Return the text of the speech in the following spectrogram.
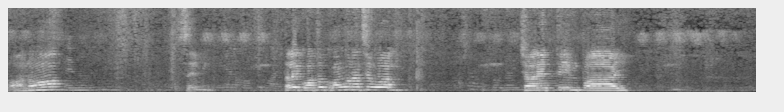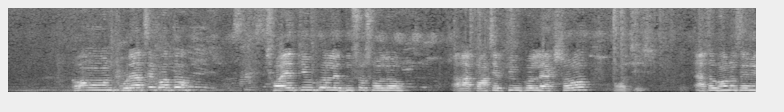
ঘন সেমি। তাহলে কত কমন আছে বল চারের তিন পাই। কমন, পড়ে আছে কত? ছয়ের কিউ করলে দুশো ষোলো, আর পাঁচের কিউ করলে একশো পঁচিশ। এত ঘন সেমি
